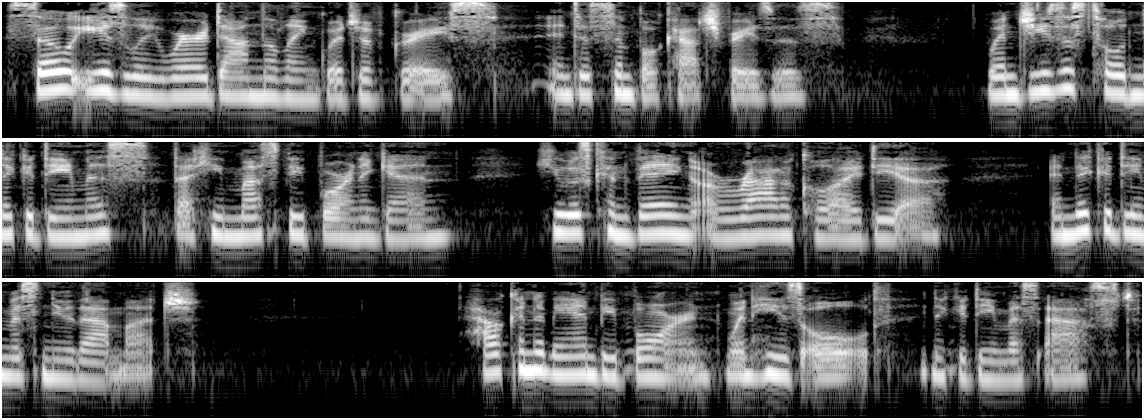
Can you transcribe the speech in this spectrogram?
so easily wear down the language of grace into simple catchphrases. When Jesus told Nicodemus that he must be born again, he was conveying a radical idea, and Nicodemus knew that much. How can a man be born when he is old? Nicodemus asked.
